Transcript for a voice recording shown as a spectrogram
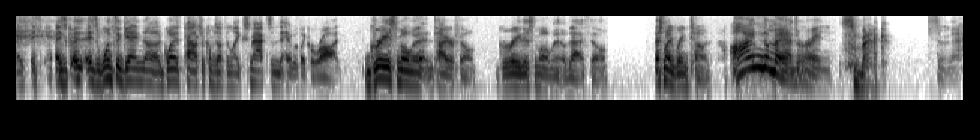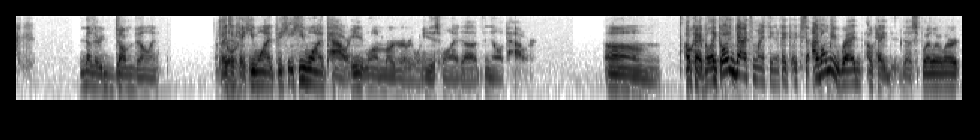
as, as, as, as once again, uh, Gwyneth Paltrow comes up and like smacks him in the head with like a rod. Greatest moment of that entire film. Greatest moment of that film. That's my ringtone. I'm the Mandarin. smack Smack. Another dumb villain. But it's okay. He wanted he, he wanted power. He didn't want to murder everyone. He just wanted uh, vanilla power. Um. Okay, but like going back to my thing, okay, like I said, I've only read. Okay, the, the spoiler alert.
